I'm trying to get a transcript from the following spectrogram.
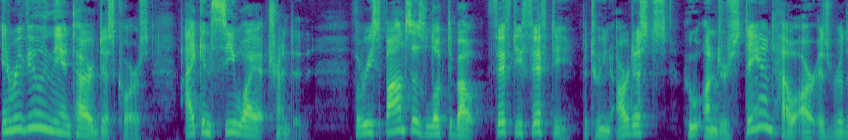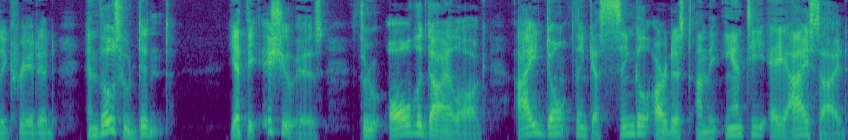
In reviewing the entire discourse, I can see why it trended. The responses looked about 50 50 between artists who understand how art is really created and those who didn't. Yet the issue is, through all the dialogue, I don't think a single artist on the anti AI side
